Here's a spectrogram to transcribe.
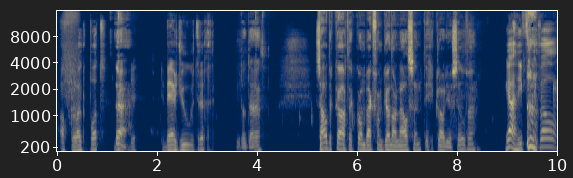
Ook een leuke pot. Ja. De, de Bear Jew terug. Inderdaad. Zelfde kaart, de comeback van Gunnar Nelson tegen Claudio Silva. Ja, die vond ik wel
